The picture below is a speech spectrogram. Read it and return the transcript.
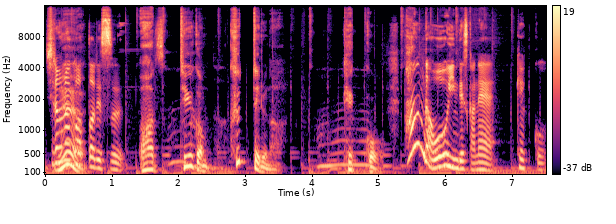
知らなかったです、ね、あっていうか食ってるな。結構。パンが多いんですかね結構。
